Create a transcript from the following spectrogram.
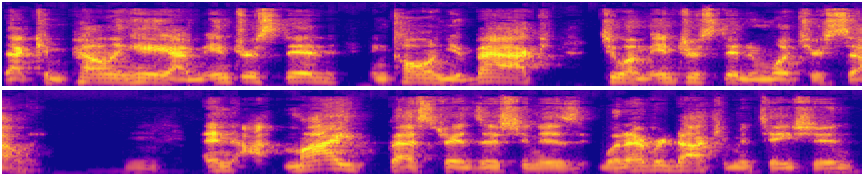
that compelling, hey, I'm interested in calling you back to I'm interested in what you're selling. Mm. And my best transition is whatever documentation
